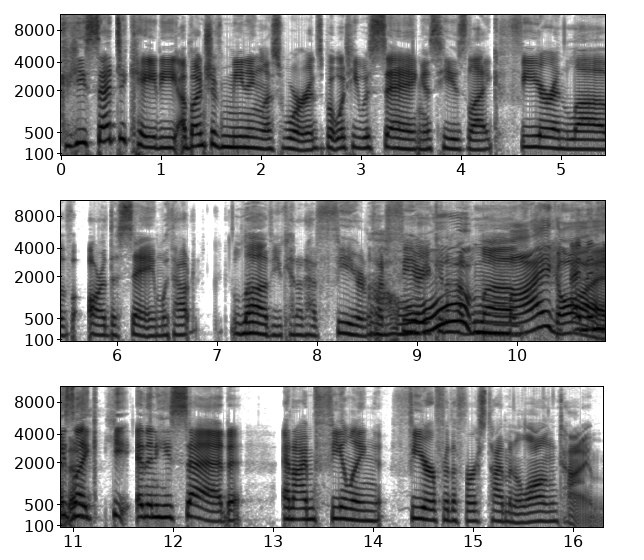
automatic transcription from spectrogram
he said to Katie a bunch of meaningless words, but what he was saying is he's like fear and love are the same. Without love, you cannot have fear. And without fear, you cannot have Oh love. my God. And then he's like he and then he said, and I'm feeling fear for the first time in a long time.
